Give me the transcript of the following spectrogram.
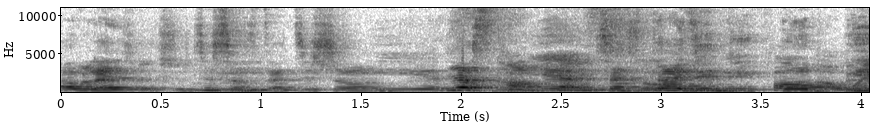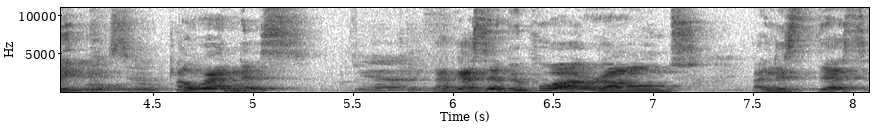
I would like to say sensitization. Yes. Yes, Campaigns, yes. sensitizing okay. the public Awareness, okay. awareness. Yeah. Like I said, people are around. At least there's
